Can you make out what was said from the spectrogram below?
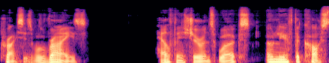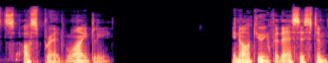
prices will rise. Health insurance works only if the costs are spread widely. In arguing for their system,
